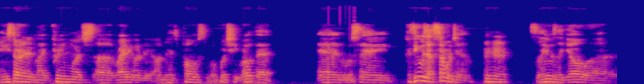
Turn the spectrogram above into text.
and he started like pretty much uh, writing under under his post, of which he wrote that, and was saying because he was at Summer Jam, hmm so he was like, "Yo, uh,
